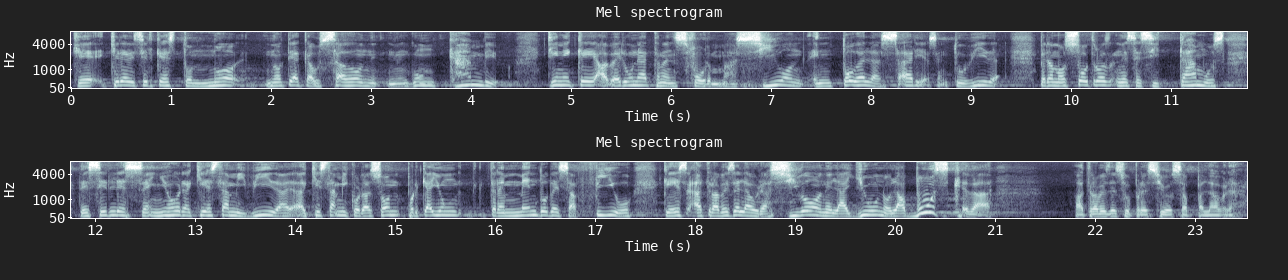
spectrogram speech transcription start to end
que quiere decir que esto no, no te ha causado ningún cambio. Tiene que haber una transformación en todas las áreas en tu vida. Pero nosotros necesitamos decirle, Señor, aquí está mi vida, aquí está mi corazón, porque hay un tremendo desafío que es a través de la oración, el ayuno, la búsqueda, a través de su preciosa palabra.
